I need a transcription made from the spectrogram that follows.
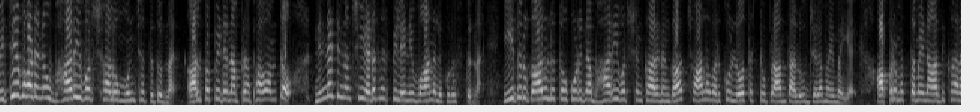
విజయవాడను భారీ వర్షాలు ముంచెత్తుతున్నాయి. అల్పపీడన ప్రభావంతో నిన్నటి నుంచి ఎడతెరిపి లేని వానలు కురుస్తున్నాయి. ఈదురు గాలులతో కూడిన భారీ వర్షం కారణంగా చాలా వరకు లోతట్టు ప్రాంతాలు జలమయమయ్యాయి. అప్రమత్తమైన అధికార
